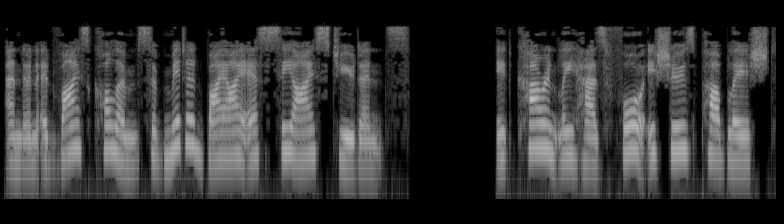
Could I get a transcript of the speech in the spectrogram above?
and an advice column submitted by ISCI students. It currently has four issues published.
